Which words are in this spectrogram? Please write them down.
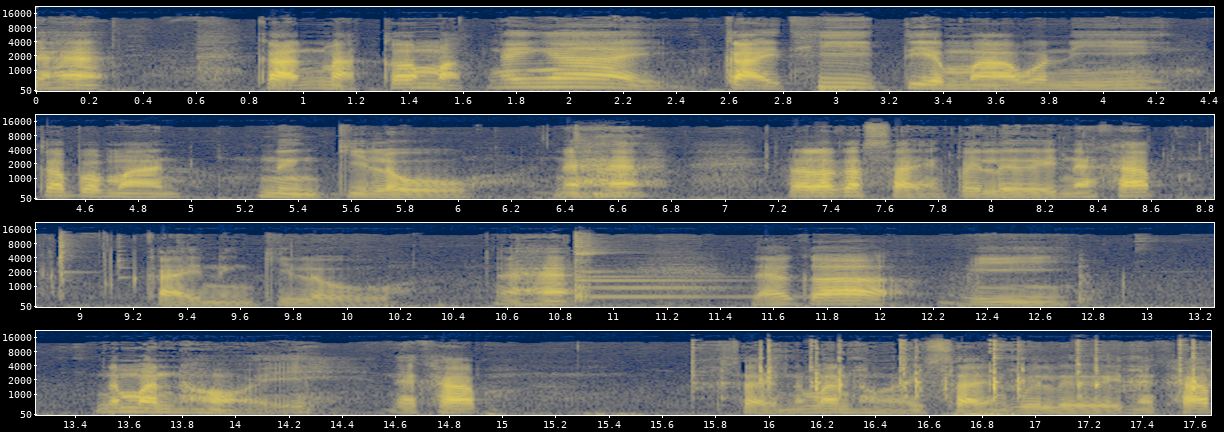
นะฮะการหมักก็หมักง่าย ๆ ไก่ที่เตรียมมาวันนี้ก็ประมาณ 1กิโลนะฮะแล้วเราก็ใส่ไปเลยนะครับ ไก่ 1กิโล นะฮะ แล้วก็มีน้ำมันหอยนะครับ ใส่น้ำมันหอยใส่ไปเลยนะครับ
